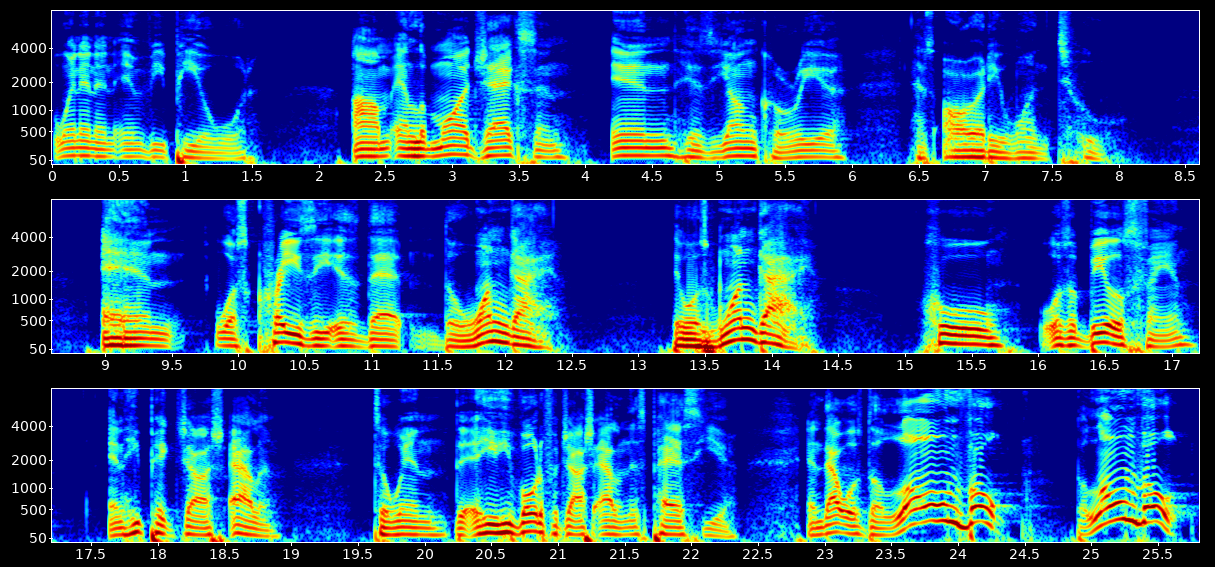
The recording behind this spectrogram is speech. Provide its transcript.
winning an MVP award. Um, and Lamar Jackson, in his young career, has already won two. And what's crazy is that the one guy, there was one guy who was a Bills fan, and he picked Josh Allen to win. The, he, he voted for Josh Allen this past year, and that was the lone vote, the lone vote,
